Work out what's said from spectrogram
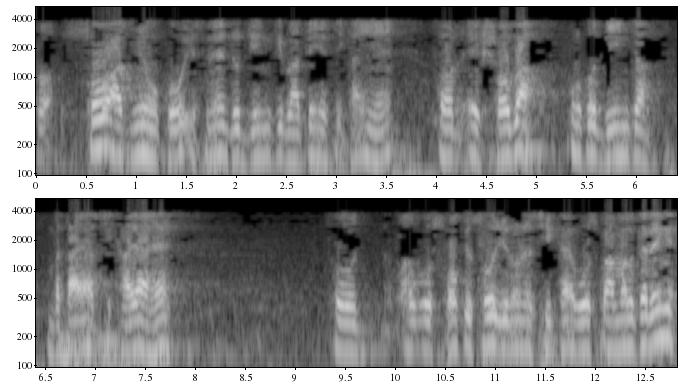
تو سو آدمیوں کو اس نے جو دین کی باتیں یہ سکھائی ہیں اور ایک شعبہ ان کو دین کا بتایا، سکھایا ہے۔ تو وہ سو کے سو جنہوں نے سیکھا ہے، وہ اس پر عمل کریں گے،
